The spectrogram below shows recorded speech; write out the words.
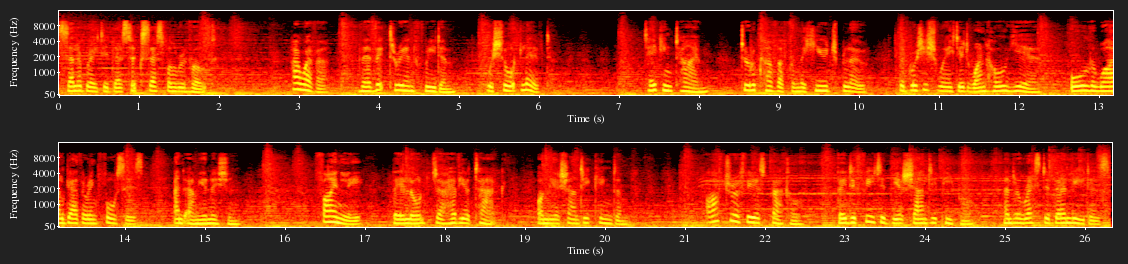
celebrated their successful revolt. However, their victory and freedom were short-lived. Taking time to recover from the huge blow, the British waited one whole year, all the while gathering forces and ammunition. Finally, they launched a heavy attack on the Ashanti Kingdom. After a fierce battle, they defeated the Ashanti people and arrested their leaders,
